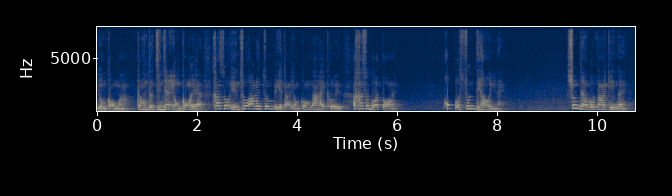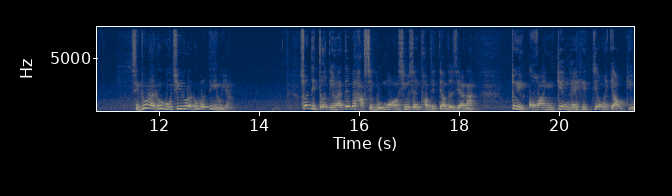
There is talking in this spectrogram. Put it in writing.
用功啊，讲就真正用功的，卡数因此安尼准备当用功，那还可以。啊，卡数无法度呢，福报损掉伊呢，损掉无打紧呢，是愈来愈无趣，愈来愈无智慧啊。所以伫道场内底要学习无我，首先头一条就是安那，对环境的迄种要求，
